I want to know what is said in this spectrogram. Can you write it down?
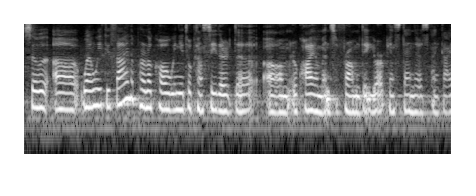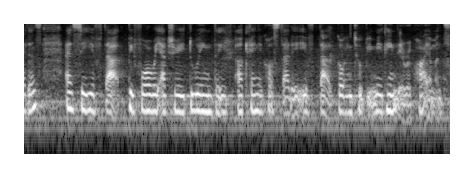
So uh, when we design the protocol, we need to consider the um, requirements from the European standards and guidance and see if that before we actually doing the uh, clinical study, if that going to be meeting the requirements.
